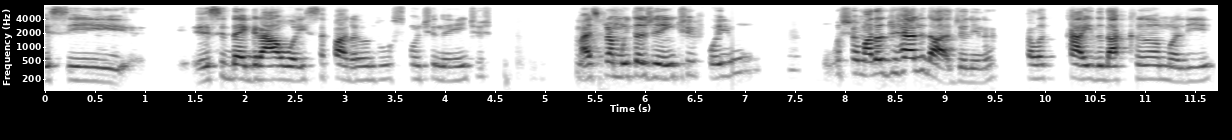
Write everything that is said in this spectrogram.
esse esse degrau aí separando os continentes, mas para muita gente foi um, uma chamada de realidade ali, né? Aquela caída da cama ali,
